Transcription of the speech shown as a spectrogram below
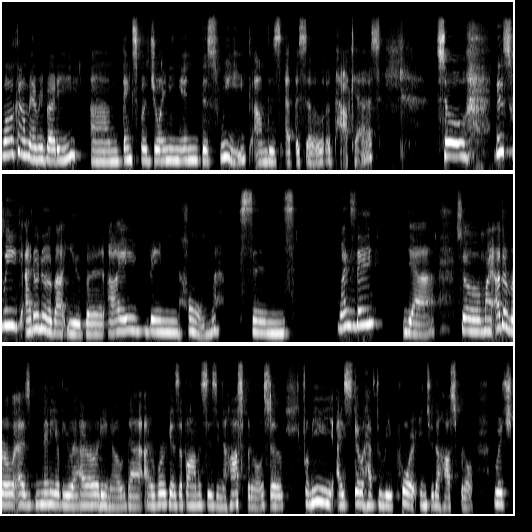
Welcome, everybody. Um, thanks for joining in this week on this episode of podcast. So, this week, I don't know about you, but I've been home since Wednesday. Yeah. So, my other role, as many of you I already know, that I work as a pharmacist in the hospital. So, for me, I still have to report into the hospital, which,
